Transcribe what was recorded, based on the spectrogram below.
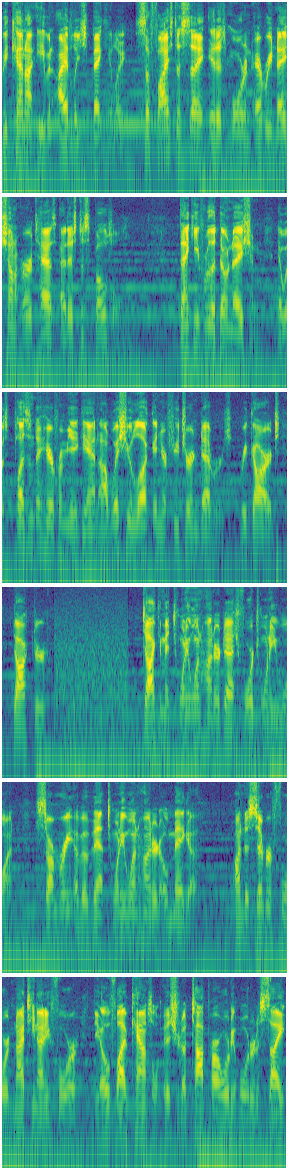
we cannot even idly speculate. Suffice to say, it is more than every nation on Earth has at its disposal. Thank you for the donation. It was pleasant to hear from you again, and I wish you luck in your future endeavors. Regards, Dr. Document 2100-421 Summary of Event 2100 Omega On December 4, 1994, the O5 Council issued a top priority order to Site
